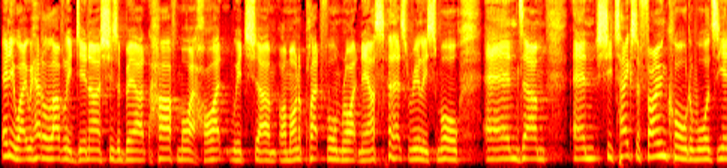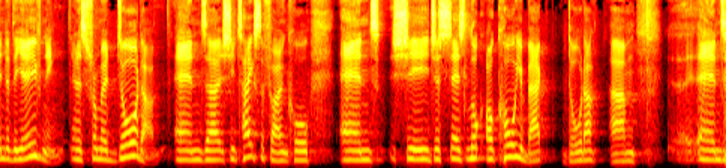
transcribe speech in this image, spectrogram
Anyway, we had a lovely dinner. She's about half my height, which um, I'm on a platform right now, so that's really small. And, um, and she takes a phone call towards the end of the evening, and it's from her daughter. And uh, she takes the phone call and she just says, Look, I'll call you back, daughter. Um, and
